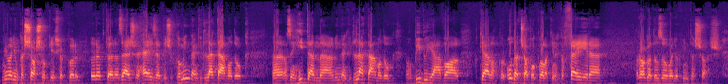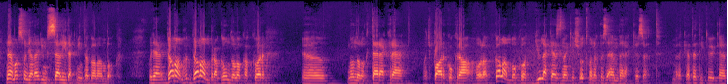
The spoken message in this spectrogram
Mi vagyunk a sasok, és akkor rögtön az első helyzet, és akkor mindenkit letámadok az én hitemmel, mindenkit letámadok a Bibliával, ha kell, akkor oda csapok valakinek a fejére, ragadozó vagyok, mint a sas. Nem, azt mondja, legyünk szelídek, mint a galambok. Ugye galamb, galambra gondolok, akkor ö, gondolok terekre, vagy parkokra, ahol a galambok ott gyülekeznek, és ott vannak az emberek között. Emberek etetik őket,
